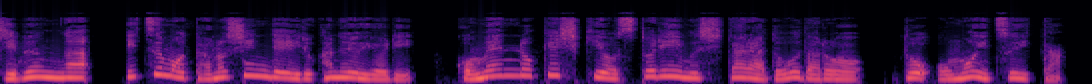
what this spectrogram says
自分がいつも楽しんでいるカヌーより湖面の景色をストリームしたらどうだろう、と思いついた。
